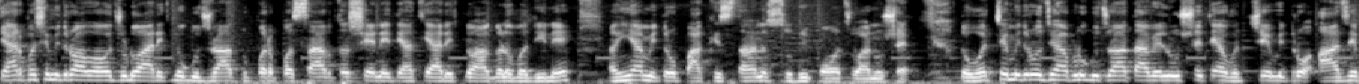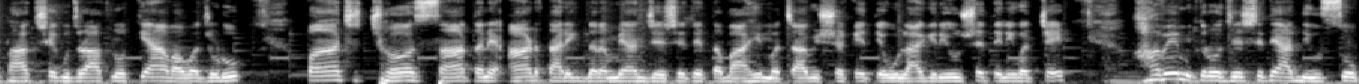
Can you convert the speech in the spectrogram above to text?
ત્યાર પછી મિત્રો આ વાવાઝોડું આ રીતનું ગુજરાત ઉપર પસાર થશે અને ત્યાંથી આ રીતનું આગળ વધીને અહીંયા મિત્રો પાકિસ્તાન સુધી પહોંચવાનું છે. તો વચ્ચે મિત્રો જે આપણું ગુજરાત આવેલું છે, ત્યાં વચ્ચે મિત્રો આ જે ભાગ છે ગુજરાતનો, ત્યાં વાવાઝોડું પાંચ, છ, સાત અને આઠ તારીખ દરમિયાન જે છે તે તબાહી મચાવી શકે તેવું લાગી રહ્યું છે. તેની વચ્ચે હવે મિત્રો જે છે તે આ દિવસો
